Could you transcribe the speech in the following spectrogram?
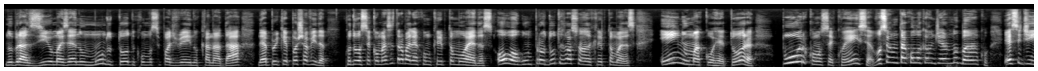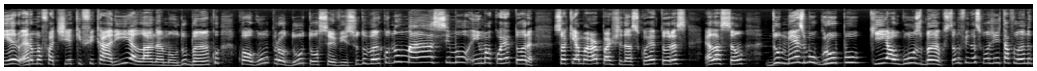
no Brasil, mas é no mundo todo, como você pode ver aí no Canadá, né? Porque, poxa vida, quando você começa a trabalhar com criptomoedas ou algum produto relacionado a criptomoedas em uma corretora, por consequência, você não está colocando dinheiro no banco. Esse dinheiro era uma fatia que ficaria lá na mão do banco com algum produto ou serviço do banco, no máximo em uma corretora. Só que a maior parte das corretoras elas são do mesmo grupo que alguns bancos. Então, no fim das contas, a gente está falando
